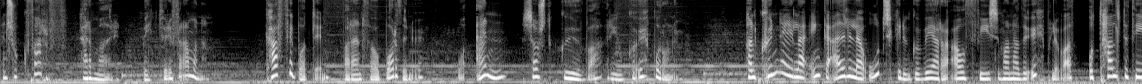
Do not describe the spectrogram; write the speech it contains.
En svo kvarf hermaðurinn beint fyrir framannan. Kaffibotlinn var ennþá á borðinu og enn sást gufa rjúka upp úr honum. Hann kunni eiginlega enga eðlilega útskýringu vera á því sem hann hafði upplifað og taldi því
